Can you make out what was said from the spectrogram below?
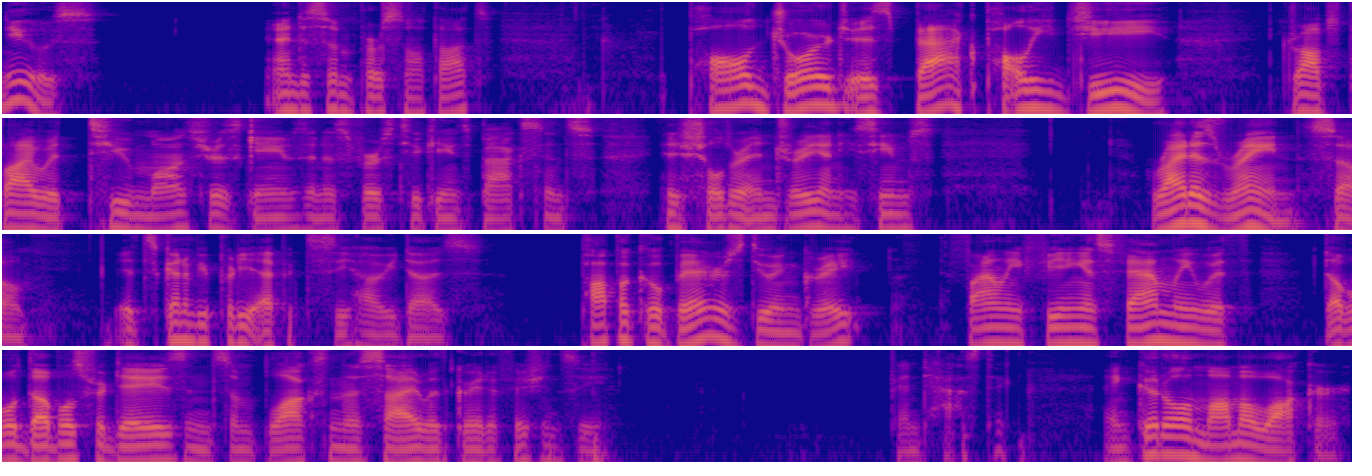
news and some personal thoughts. Paul George is back. Paulie G drops by with two monstrous games in his first two games back since his shoulder injury, and he seems right as rain. So it's gonna be pretty epic to see how he does. Papa Gobert is doing great, finally feeding his family with double doubles for days and some blocks on the side with great efficiency. Fantastic. And good old Mama Walker,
